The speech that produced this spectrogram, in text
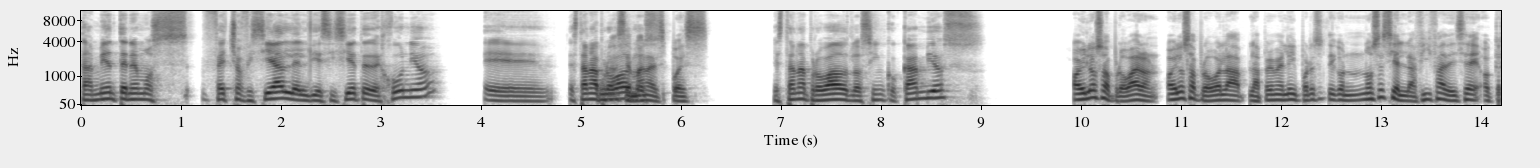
también tenemos fecha oficial del 17 de junio. Eh, están, Una aprobados semana los, después. están aprobados los cinco cambios. Hoy los aprobaron, hoy los aprobó la, la Premier League. Por eso te digo, no sé si la FIFA dice, ok,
